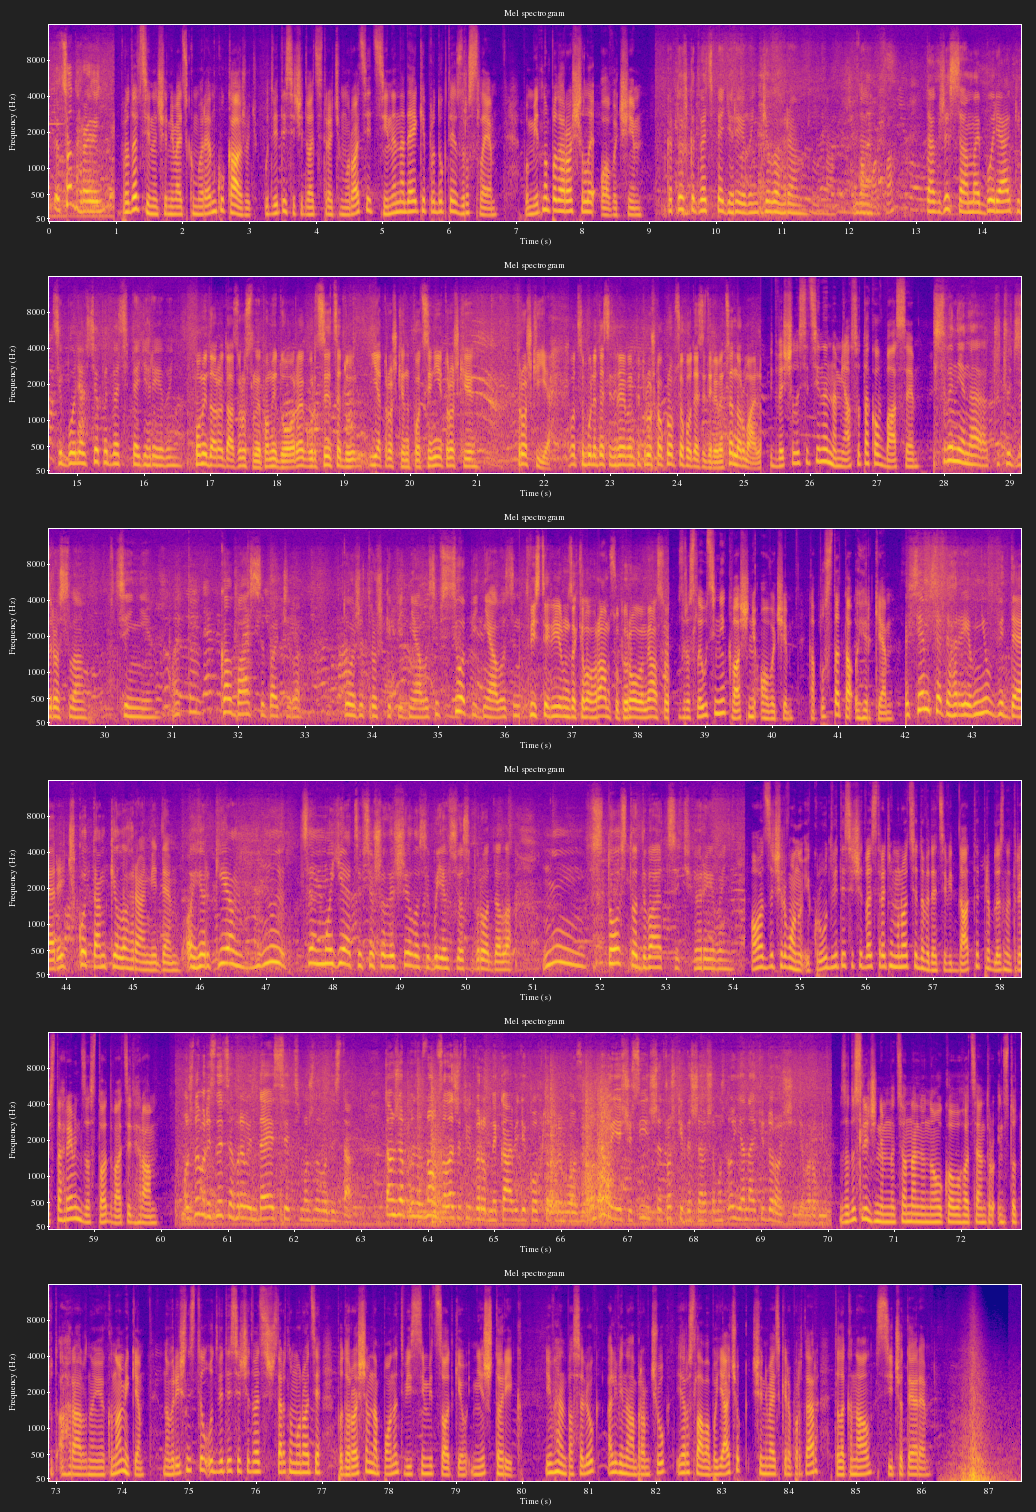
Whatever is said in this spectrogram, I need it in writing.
500 гривень. Продавці на Чернівецькому ринку кажуть, у 2023 році ціни на деякі продукти зросли. Помітно подорожчали овочі. Картошка 25 гривень кілограм. Да. Так же саме, буряк і цибуля, все по 25 гривень. Помідори, да, зросли помідори, огурці це є трошки по ціні, трошки, трошки є. От цибуля 10 гривень, петрушка, окроп всього по 10 гривень. Це нормально. Підвищилися ціни на м'ясо та ковбаси. Свинина чуть-чуть зросла в ціні. А так, колбаси бачила, теж трошки піднялося. Все піднялося. 200 гривень за кілограм, суперове м'ясо. Зросли у ціні квашені овочі, капуста та огірки. 70 гривень відеречко, там кілограм іде. Огірки, ну це моє, це все, що лишилося, бо я все спродала. Ну, 100-120 гривень. А от за червону ікру у 2023 році доведеться віддати приблизно 300 гривень за 120 грам. Можливо, різниця гривень 10, можливо, десь так. Там вже знову залежить від виробника, від якого хто привозить. Можливо, є щось інше, трошки дешевше, можливо, є навіть і дорожчі є виробник. За дослідженням Національного наукового центру Інститут аграрної економіки, новорічний стіл у 2024 році подорожчав на понад 8% ніж торік. Євген Пасалюк, Альвіна Абрамчук, Ярослава Боячук, Чернівецький репортер, телеканал Сі 4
